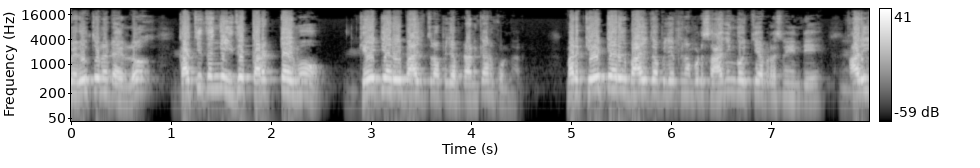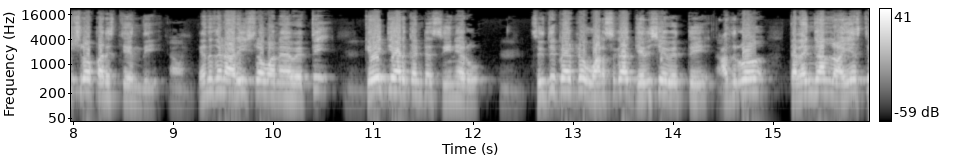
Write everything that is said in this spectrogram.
పెరుగుతున్న టైంలో ఖచ్చితంగా ఇదే కరెక్ట్ టైము కేటీఆర్ బాధ్యతలు అప్పచెప్పడానికి అనుకున్నారు. మరి కేటీఆర్ బాధ్యత అప్పచెప్పినప్పుడు సహజంగా వచ్చే ప్రశ్న ఏంటి? హరీష్ రావు పరిస్థితి ఏంది? ఎందుకంటే హరీష్ రావు అనే వ్యక్తి కేటీఆర్ కంటే సీనియరు. సిద్దిపేటలో వరుసగా గెలిచే వ్యక్తి. అందులో తెలంగాణలో హైయెస్ట్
